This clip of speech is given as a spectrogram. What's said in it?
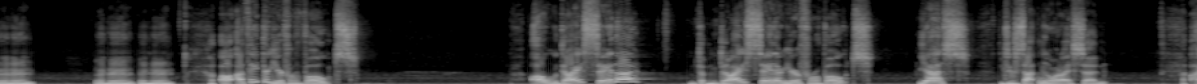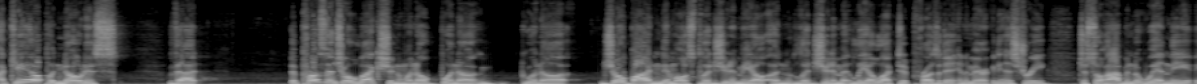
Mm-hmm. Mm-hmm. Mm-hmm. Uh, I think they're here for votes. Oh, did I say that? D- did I say they're here for votes? Yes, that's exactly what I said. I can't help but notice that the presidential election when when uh, when uh, Joe Biden, the most legitimately legitimately elected president in American history, just so happened to win the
